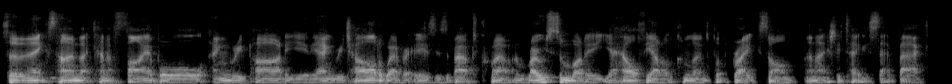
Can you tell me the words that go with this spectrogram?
so the next time that kind of fireball, angry party, the angry child, or whatever it is, is about to come out and roast somebody, your healthy adult can learn to put the brakes on and actually take a step back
